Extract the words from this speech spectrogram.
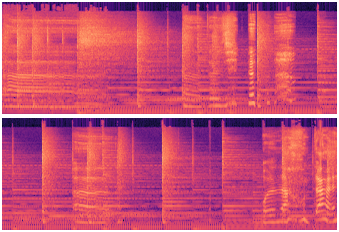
呃呃，对不起。的脑袋，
